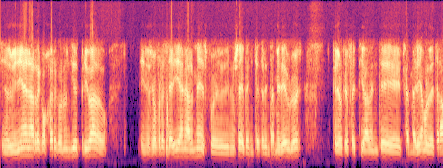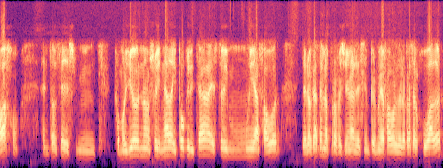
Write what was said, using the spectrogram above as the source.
Si nos vinieran a recoger con un jet privado y nos ofrecerían al mes, pues, no sé, 20, 30 mil euros, creo que efectivamente cambiaríamos de trabajo. Entonces, mm, como yo no soy nada hipócrita, estoy muy a favor de lo que hacen los profesionales, siempre muy a favor de lo que hace el jugador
